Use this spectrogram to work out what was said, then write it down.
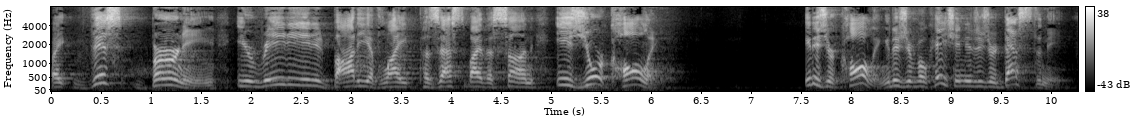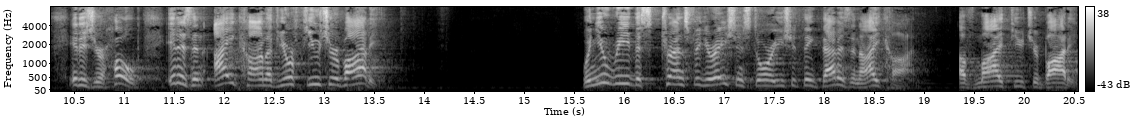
Right? This burning, irradiated body of light possessed by the Son is your calling. It is your calling. It is your vocation. It is your destiny. It is your hope. It is an icon of your future body. When you read this transfiguration story, you should think that is an icon of my future body.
